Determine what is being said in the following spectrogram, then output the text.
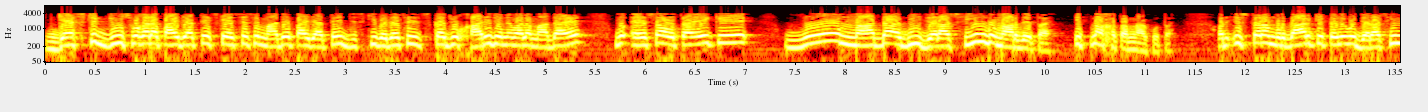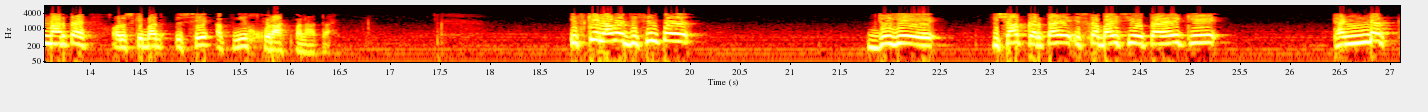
گیسٹرک جوس وغیرہ پائے جاتے ہیں، اس کے ایسے ایسے مادے پائے جاتے ہیں، جس کی وجہ سے اس کا جو خارج ہونے والا مادہ ہے، وہ ایسا ہوتا ہے کہ وہ مادہ بھی جراثیم کو مار دیتا ہے۔ اتنا خطرناک ہوتا ہے۔ اور اس طرح مردار کے پہلے وہ جراثیم مارتا ہے اور اس کے بعد اسے اپنی خوراک بناتا ہے۔ اس کے علاوہ جسم پر جو یہ پیشاب کرتا ہے، اس کا باعث یہ ہوتا ہے کہ ٹھنڈک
